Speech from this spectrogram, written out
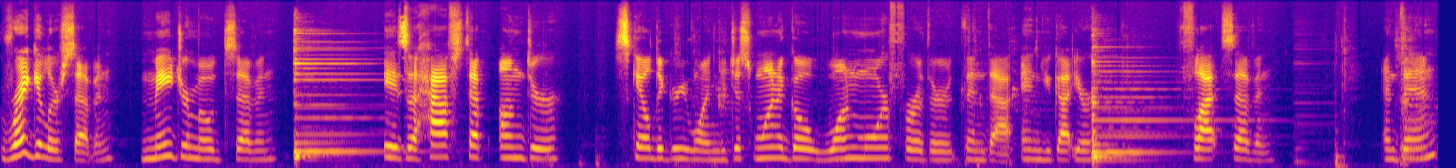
regular seven, major mode seven is a half step under scale degree one. You just want to go one more further than that and you got your flat seven. And then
